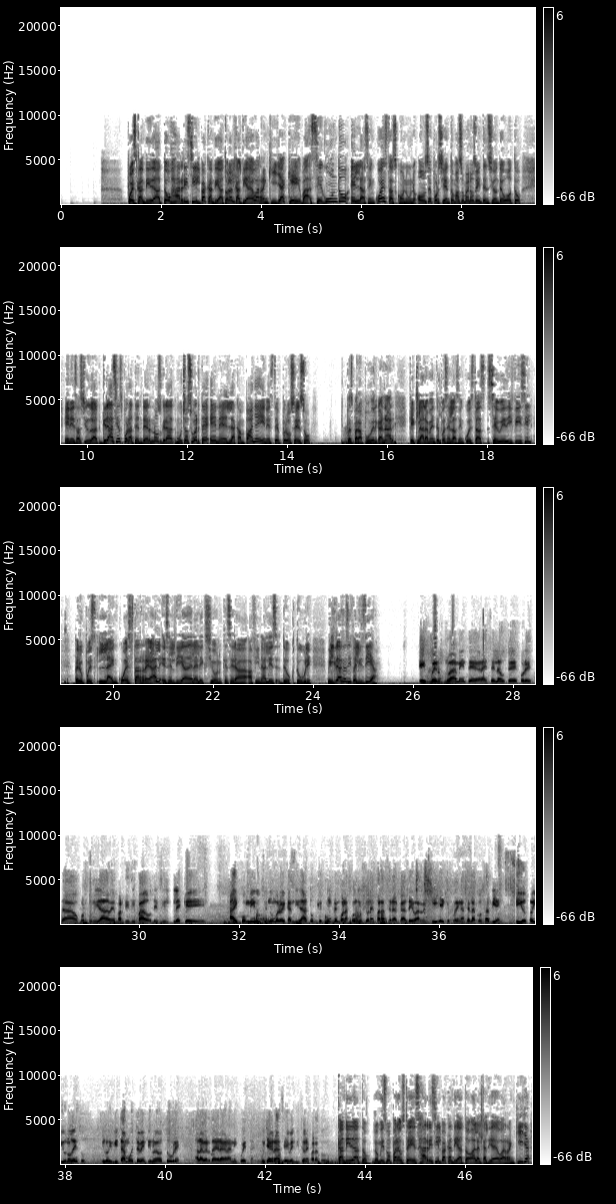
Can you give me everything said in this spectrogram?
Pues candidato Harry Silva, candidato a la alcaldía de Barranquilla, que va segundo en las encuestas con un 11% más o menos de intención de voto en esa ciudad. Gracias por atendernos, mucha suerte en eh, la campaña y en este proceso pues para poder ganar, que claramente pues en las encuestas se ve difícil, pero pues la encuesta real es el día de la elección que será a finales de octubre. Mil gracias y feliz día bueno, nuevamente agradecerles a ustedes por esta oportunidad de haber participado, decirles que hay conmigo un número de candidatos que cumplen con las condiciones para ser alcalde de Barranquilla y que pueden hacer las cosas bien, y yo soy uno de esos. Y los invitamos este 29 de octubre a la verdadera gran encuesta. Muchas gracias y bendiciones para todos. Candidato, lo mismo para ustedes. Harry Silva, candidato a la alcaldía de Barranquilla.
